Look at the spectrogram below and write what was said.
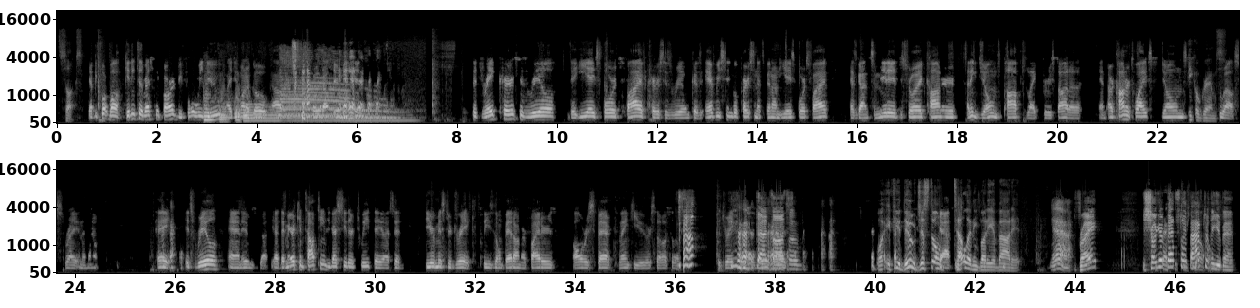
Sucks. Yeah, before well, getting to the rest of the card, before we do, I do want to go out, uh, throw it out there. The Drake curse is real. The EA Sports Five curse is real because every single person that's been on EA Sports Five has gotten submitted, destroyed. Conor, I think Jones popped like for USADA, and or Conor twice, Jones, Picograms. who else, right? And then now, hey, it's real, and it was uh, yeah, the American top teams. You guys see their tweet? They uh, said, "Dear Mr. Drake, please don't bet on our fighters. All respect, thank you," or so. So the Drake. That's awesome. Well, if you do, just don't Yeah. tell anybody about it. Yeah. Right? Show your Protect bet slip after the event.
